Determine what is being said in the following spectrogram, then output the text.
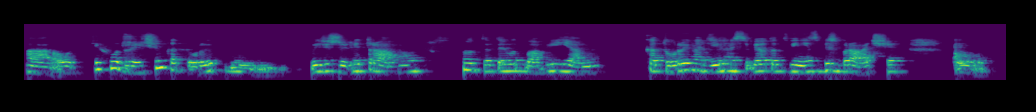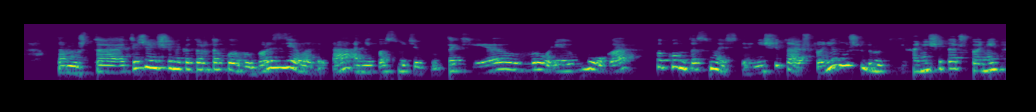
а, вот этих вот женщин, которые пережили травму вот этой вот бабьей ямы, которые надели на себя этот венец безбрачия. Вот. Потому что эти женщины, которые такой выбор сделали, да, они, по сути, такие в роли Бога в каком-то смысле. Они считают, что они лучше других, они считают, что они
